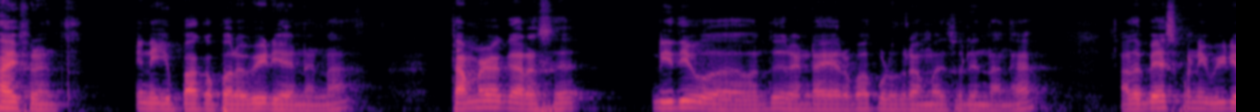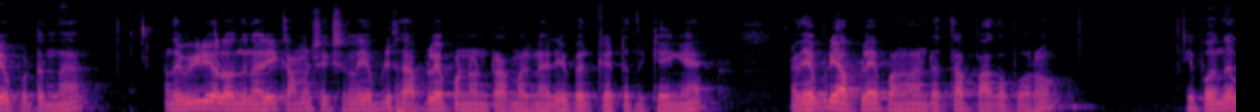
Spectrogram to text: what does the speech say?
ஹாய் ஃப்ரெண்ட்ஸ் இன்றைக்கி பார்க்க போகிற வீடியோ என்னென்னா தமிழக அரசு நிதி வந்து ரெண்டாயிரரூபா கொடுக்குற மாதிரி சொல்லியிருந்தாங்க. அதை பேஸ் பண்ணி வீடியோ போட்டிருந்தேன். அந்த வீடியோவில் வந்து நிறைய கமெண்ட் செக்ஷனில் எப்படி சார் அப்ளை பண்ணுன்ற மாதிரி நிறைய பேர் கேட்டிருந்துருக்கீங்க. அது எப்படி அப்ளை பண்ணலான்றது தான் பார்க்க போகிறோம் இப்போ வந்து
